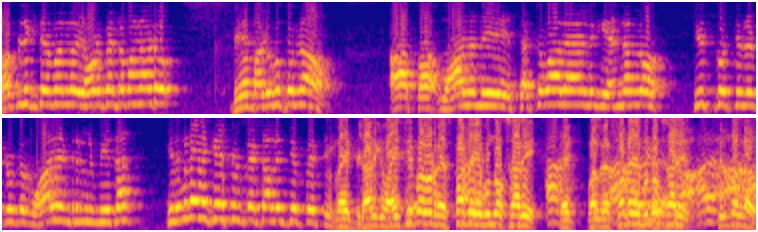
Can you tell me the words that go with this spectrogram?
పబ్లిక్ డెమోలో ఎవరు పెట్టమన్నాడు? మేము అడుగుతున్నాం. ఆ వాళ్ళని సచివాలయానికి ఎండల్లో తీసుకొచ్చినటువంటి వాలంటీర్ల మీద క్రిమినల్ కేసులు పెట్టాలని చెప్పేసి. రైట్ దానికి వైసీపీ వాళ్ళు రెస్పాండ్ అయ్యే ముందు ఒకసారి. రైట్ వాళ్ళు రెస్పాండ్ అయ్యే ముందు ఒకసారి తిరుపతి రావు.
